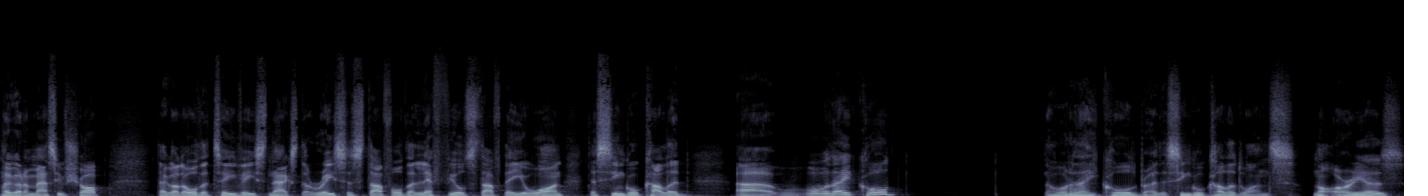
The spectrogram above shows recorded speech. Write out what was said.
They got a massive shop. They got all the TV snacks, the Reese's stuff, all the left field stuff that you want, the single colored, uh, what were they called? Now what are they called, bro? The single colored ones. Not Oreos.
